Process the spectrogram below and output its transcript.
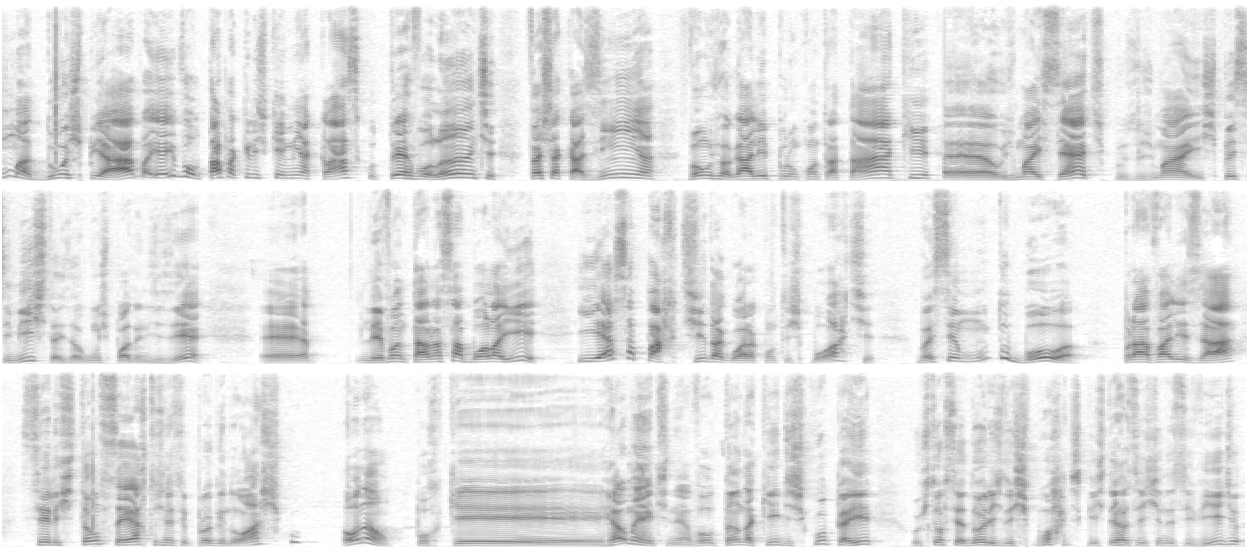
uma, duas piaba e aí voltar para aquele esqueminha clássico, três volante, fecha a casinha, vamos jogar ali por um contra-ataque. É, os mais céticos, os mais pessimistas, alguns podem dizer, é, levantaram essa bola aí. E essa partida agora contra o esporte vai ser muito boa para avalizar se eles estão certos nesse prognóstico ou não. Porque, realmente, né, voltando aqui, desculpe aí os torcedores do esporte que estejam assistindo esse vídeo.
